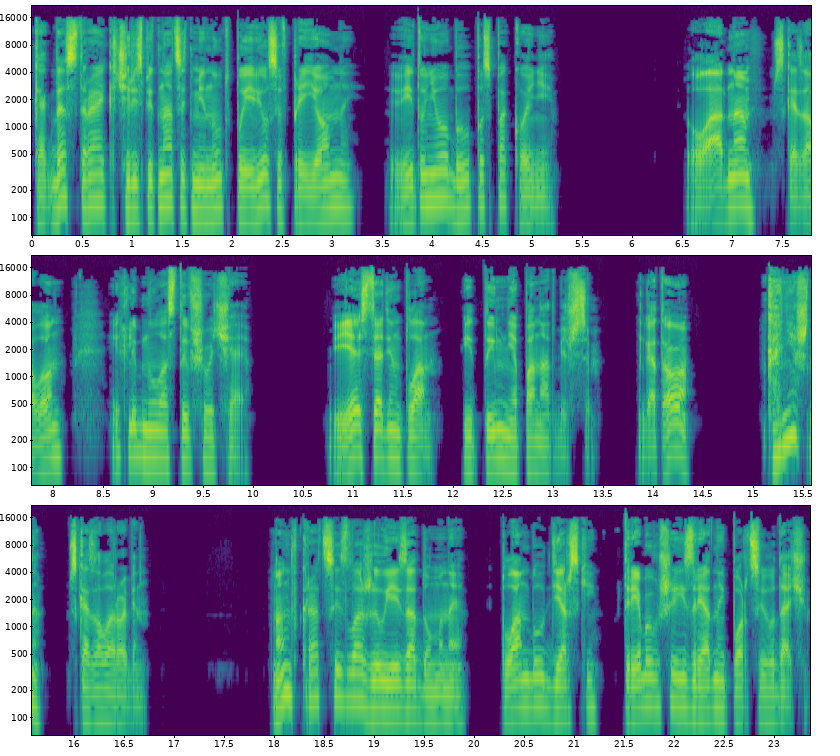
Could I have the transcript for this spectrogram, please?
Когда Страйк через пятнадцать минут появился в приемной, вид у него был поспокойнее. «Ладно», — сказал он и хлебнул остывшего чая. «Есть один план, и ты мне понадобишься. Готово?» «Конечно», — сказала Робин. Он вкратце изложил ей задуманное. План был дерзкий, требовавший изрядной порции удачи.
